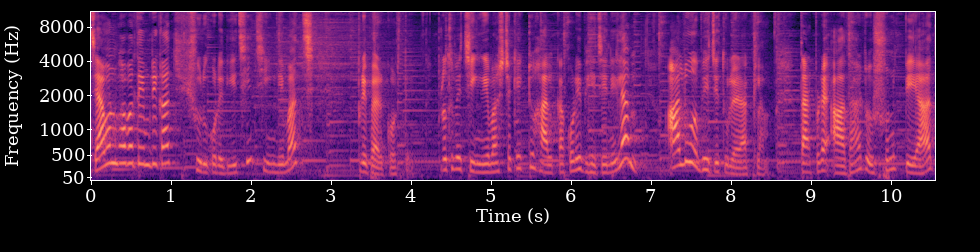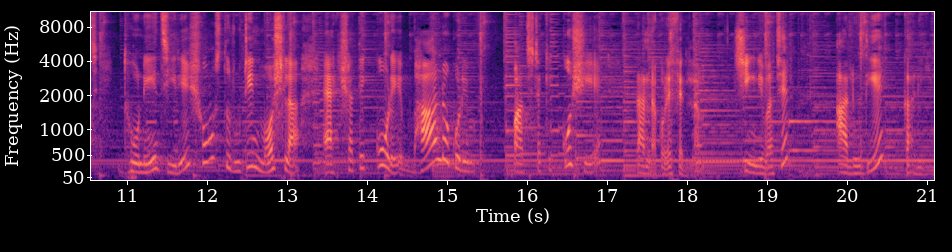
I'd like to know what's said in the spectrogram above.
যেমন ভাবা তেমনি কাজ, শুরু করে দিয়েছি চিংড়ি মাছ প্রিপেয়ার করতে। প্রথমে চিংড়ি মাছটাকে একটু হালকা করে ভেজে নিলাম, আলুও ভেজে তুলে রাখলাম। তারপরে আদা, রসুন, পেঁয়াজ, ধনে, জিরে, সমস্ত রুটিন মশলা একসাথে করে ভালো করে মাছটাকে কষিয়ে রান্না করে ফেললাম। চিংড়ি মাছের আলু দিয়ে কারি।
